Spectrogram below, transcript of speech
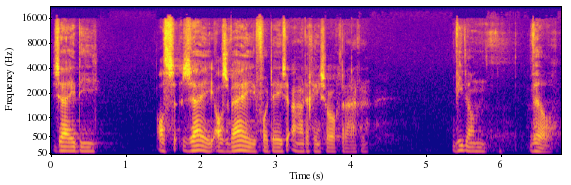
Zij die, als zij, als wij voor deze aarde geen zorg dragen, wie dan wel?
